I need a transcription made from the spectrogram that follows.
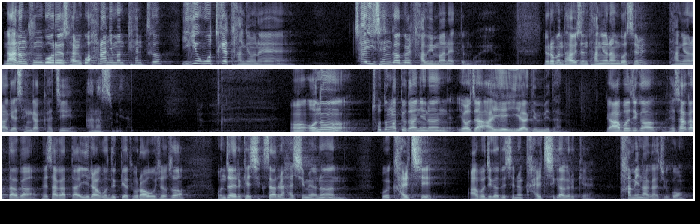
나는 궁궐에 살고 하나님은 텐트? 이게 어떻게 당연해? 자, 이 생각을 다윗만 했던 거예요. 여러분, 다윗은 당연한 것을 당연하게 생각하지 않았습니다. 어, 어느 초등학교 다니는 여자 아이의 이야기입니다. 그 아버지가 회사 갔다가 회사 갔다 일하고 늦게 돌아오셔서 혼자 이렇게 식사를 하시면은 거기 갈치 아버지가 드시는 갈치가 그렇게 탐이 나가지고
